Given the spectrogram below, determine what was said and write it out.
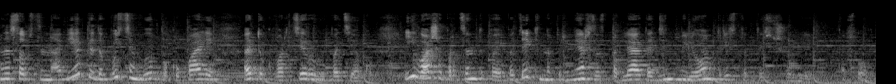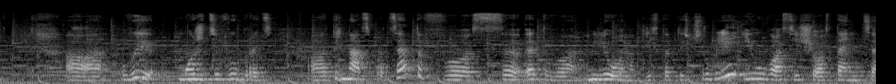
на собственный объект, и, допустим, вы покупали эту квартиру в ипотеку. И ваши проценты по ипотеке, например, составляют 1 миллион 300 тысяч рублей, условно. А, вы можете выбрать 13% а, с этого миллиона 300 тысяч рублей, и у вас еще останется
